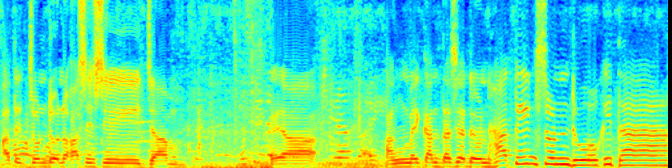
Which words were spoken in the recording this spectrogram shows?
Ate Sundo na kasi si Jam kaya ang may kanta siya doon hatid sundo kita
